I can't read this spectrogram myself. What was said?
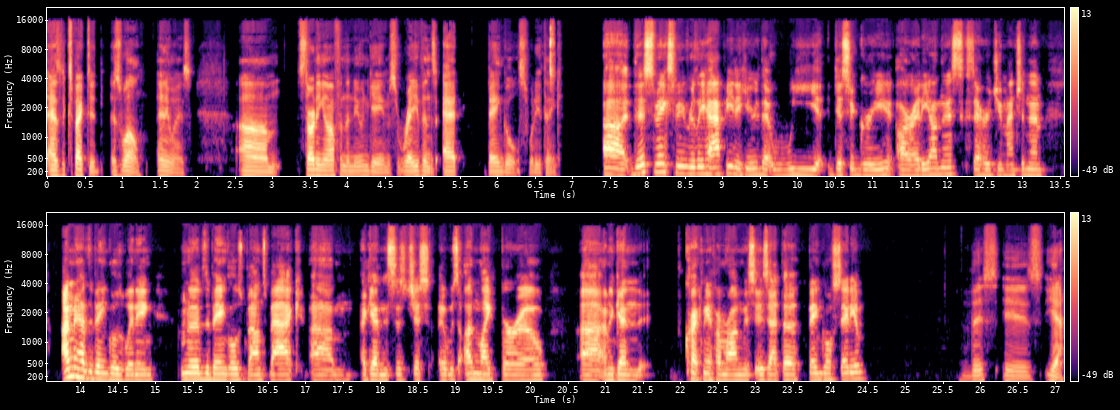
As expected as well. Anyways. Um starting off in the noon games, Ravens at Bengals. What do you think? Uh, this makes me really happy to hear that we disagree already on this because I heard you mention them. I'm gonna have the Bengals winning. I'm gonna have the Bengals bounce back. Um, again, this is just it was unlike Burrow. Uh, and again, correct me if I'm wrong. This is at the Bengals Stadium. This is yeah.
